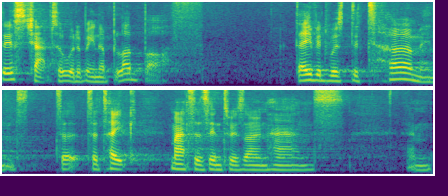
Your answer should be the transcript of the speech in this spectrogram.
this chapter would have been a bloodbath. David was determined to, to take matters into his own hands. Um,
